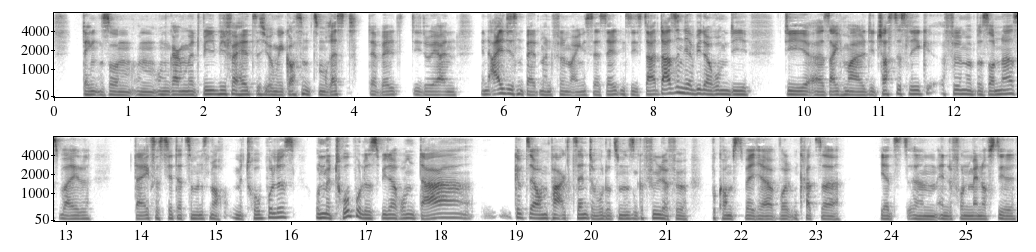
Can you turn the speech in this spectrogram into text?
denken, so im, im, Umgang mit, wie, wie verhält sich irgendwie Gotham zum Rest der Welt, die du ja in, in all diesen Batman-Filmen eigentlich sehr selten siehst. Da, da sind ja wiederum die, die, äh, sag ich mal, die Justice League-Filme besonders, weil da existiert ja zumindest noch Metropolis. Und Metropolis wiederum, da gibt's ja auch ein paar Akzente, wo du zumindest ein Gefühl dafür bekommst, welcher Wolkenkratzer jetzt ähm, Ende von Man of Steel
